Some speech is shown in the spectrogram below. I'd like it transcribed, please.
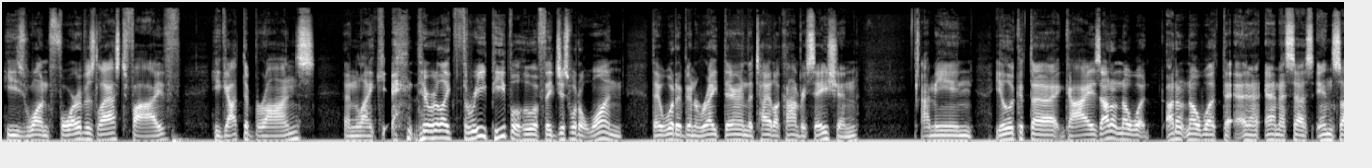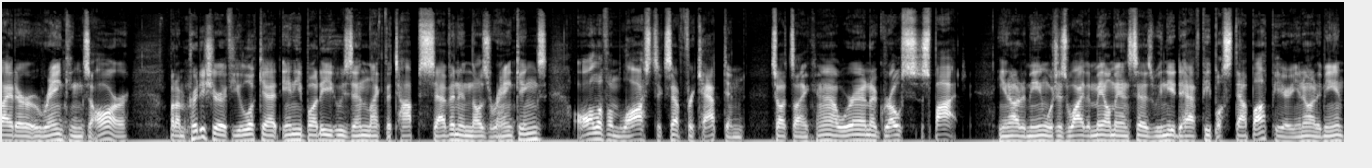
he's won four of his last five. He got the bronze, and like there were like three people who, if they just would have won, they would have been right there in the title conversation. I mean, you look at the guys. I don't know what I don't know what the NSS Insider rankings are, but I'm pretty sure if you look at anybody who's in like the top seven in those rankings, all of them lost except for captain. So it's like, eh, we're in a gross spot. You know what I mean? Which is why the mailman says we need to have people step up here. You know what I mean?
